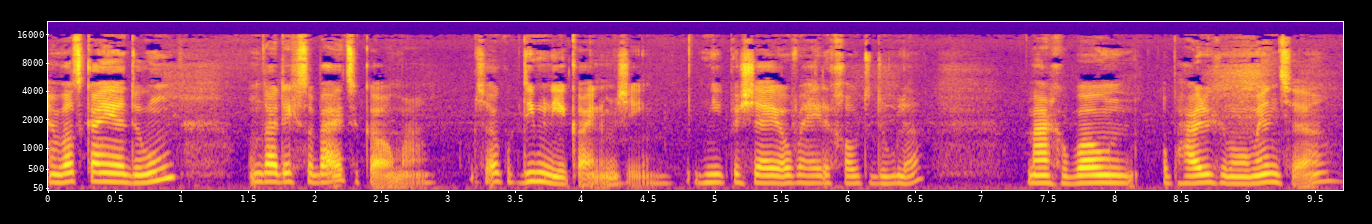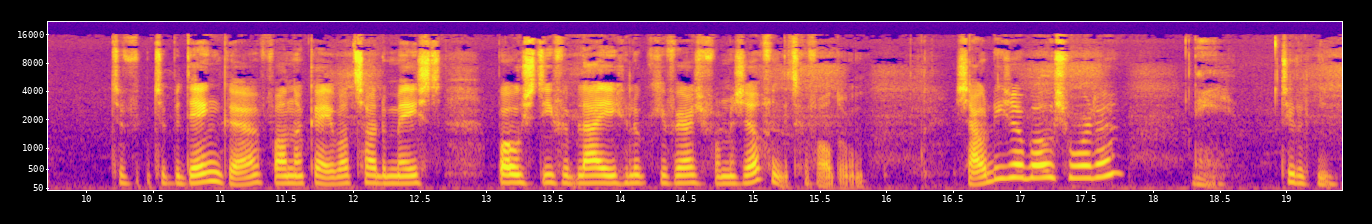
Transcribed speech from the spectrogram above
En wat kan je doen om daar dichterbij te komen? Dus ook op die manier kan je hem zien. Niet per se over hele grote doelen. Maar gewoon op huidige momenten te, te bedenken van oké, wat zou de meest positieve, blije, gelukkige versie van mezelf in dit geval doen? Zou die zo boos worden? Nee, natuurlijk niet.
